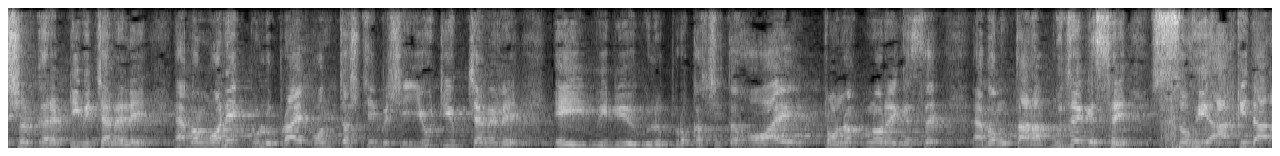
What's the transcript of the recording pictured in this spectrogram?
বেসরকারি টিভি চ্যানেলে এবং অনেকগুলো প্রায় পঞ্চাশটির বেশি ইউটিউব চ্যানেলে এই ভিডিওগুলো প্রকাশিত হওয়ায় টনক নড়ে গেছে এবং তারা বুঝে গেছে সহি আকিদার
